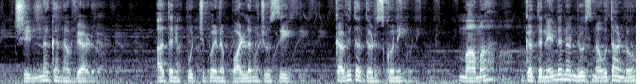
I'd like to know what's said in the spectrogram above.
చిన్నగా నవ్వాడు. అతని పుచ్చిపోయిన పళ్ళను చూసి కవిత దడుచుకొని మామా గతనేందే నన్ను చూసి నవ్వుతాండు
